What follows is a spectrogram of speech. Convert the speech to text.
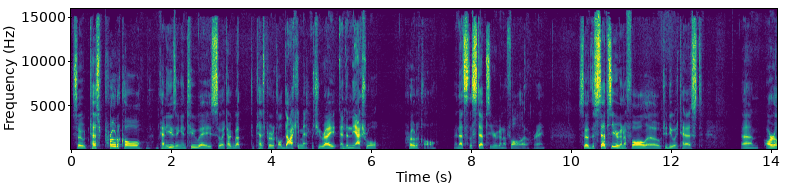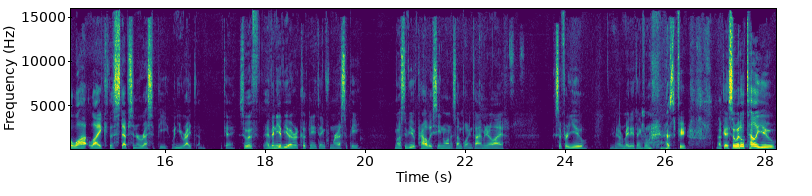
So test protocol, I'm kind of using in two ways. So I talk about the test protocol document, which you write, and then the actual protocol. And that's the steps that you're going to follow, right? So the steps that you're going to follow to do a test um, are a lot like the steps in a recipe when you write them. Okay, so if have any of you ever cooked anything from a recipe? Most of you have probably seen one at some point in time in your life, except for you. You've never made anything from a recipe. Okay, so it'll tell you,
